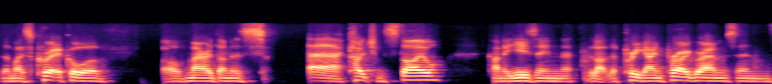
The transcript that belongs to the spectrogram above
the most critical of of Maradona's uh, coaching style, kind of using like the pre-game programs. And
